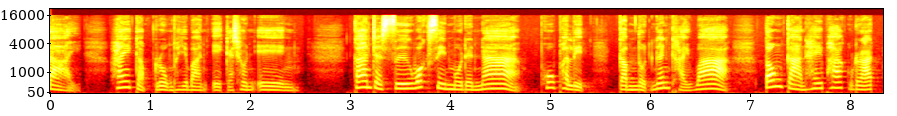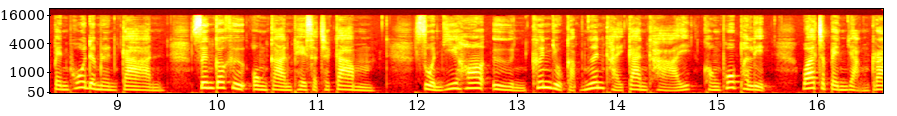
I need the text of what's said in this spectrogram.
จ่าย ให้กับโรงพยาบาลเอกชนเอง การจัดซื้อวัคซีนโมเดอร์นา ผู้ผลิตกำหนดเงื่อนไขว่า ต้องการให้ภาครัฐเป็นผู้ดำเนินการ ซึ่งก็คือองค์การเภสัชกรรม ส่วนยี่ห้ออื่นขึ้นอยู่กับเงื่อนไขการขายของผู้ผลิตว่าจะเป็นอย่างไร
